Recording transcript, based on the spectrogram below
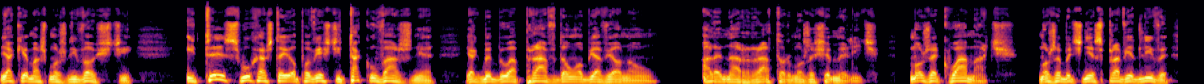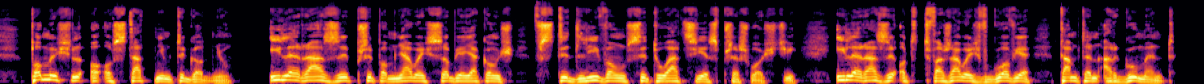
jakie masz możliwości. I ty słuchasz tej opowieści tak uważnie, jakby była prawdą objawioną. Ale narrator może się mylić, może kłamać, może być niesprawiedliwy. Pomyśl o ostatnim tygodniu. Ile razy przypomniałeś sobie jakąś wstydliwą sytuację z przeszłości? Ile razy odtwarzałeś w głowie tamten argument,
